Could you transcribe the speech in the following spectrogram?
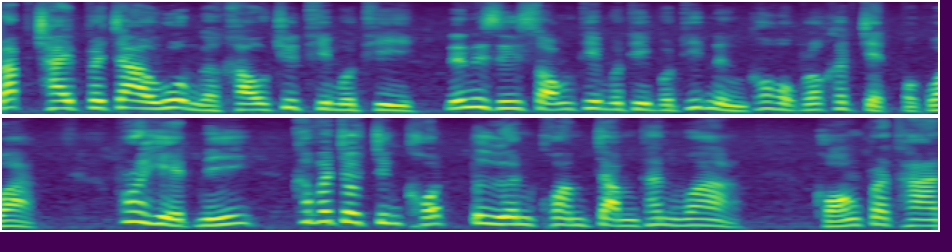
รับใช้พระเจ้าร่วมกับเขาชื่อทิโมธีในหนังสือ2ทิโมธีบทที่1ข้อ6แล้วข้อ7บอกว่า เพราะเหตุนี้ข้าพเจ้าจึงขอเตือนความจำท่านว่า ของประธาน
